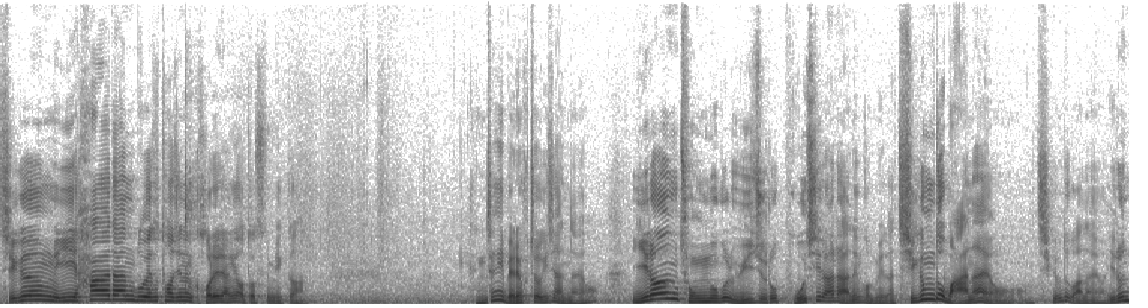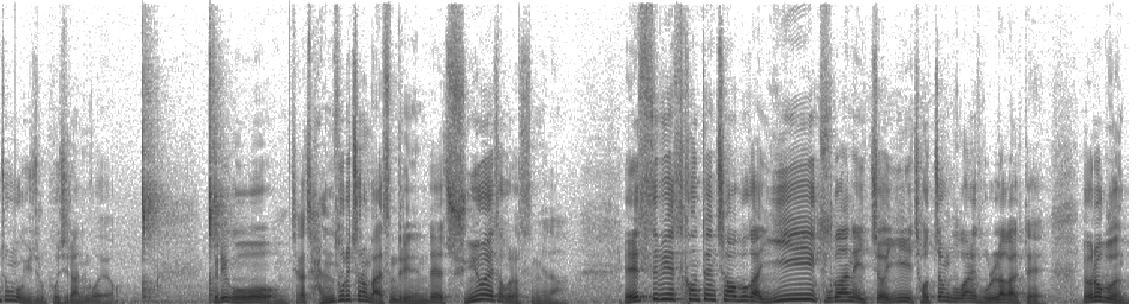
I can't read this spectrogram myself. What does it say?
지금 이 하단부에서 터지는 거래량이 어떻습니까? 굉장히 매력적이지 않나요? 이런 종목을 위주로 보시라라는 겁니다. 지금도 많아요. 지금도 많아요. 이런 종목 위주로 보시라는 거예요. 그리고 제가 잔소리처럼 말씀드리는데 중요해서 그렇습니다. SBS 컨텐츠 허브가 이 구간에 있죠. 이 저점 구간에서 올라갈 때 여러분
